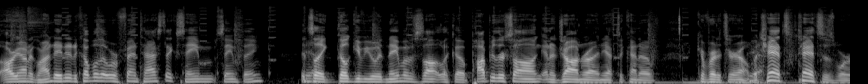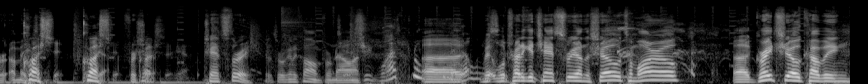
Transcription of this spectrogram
Ariana Grande did a couple that were fantastic. Same same thing. It's Yeah. like they'll give you a name of a song, like a popular song and a genre, and you have to kind of convert it to your own. But chance chances were amazing. Crushed it, crushed Yeah, it, for sure. crushed it. Yeah. Chance three. That's what we're gonna call him from now on. Well, I don't know. what the Uh, hell we'll try to get Chance three on the show tomorrow. Uh, great show coming.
